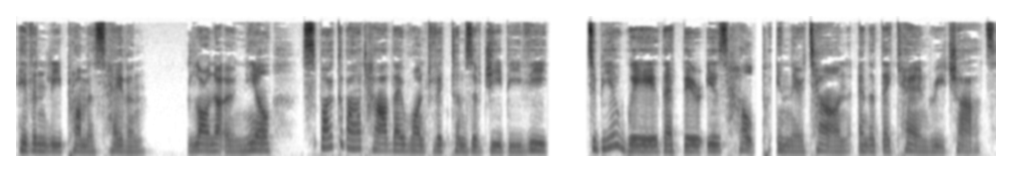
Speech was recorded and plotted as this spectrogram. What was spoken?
Heavenly Promise Haven. Lana O'Neill spoke about how they want victims of GBV to be aware that there is help in their town and that they can reach out.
